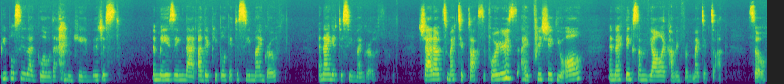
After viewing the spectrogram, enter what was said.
People see that glow that I've gained. It's just amazing that other people get to see my growth and I get to see my growth. Shout out to my TikTok supporters. I appreciate you all. And I think some of y'all are coming from my TikTok. So,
